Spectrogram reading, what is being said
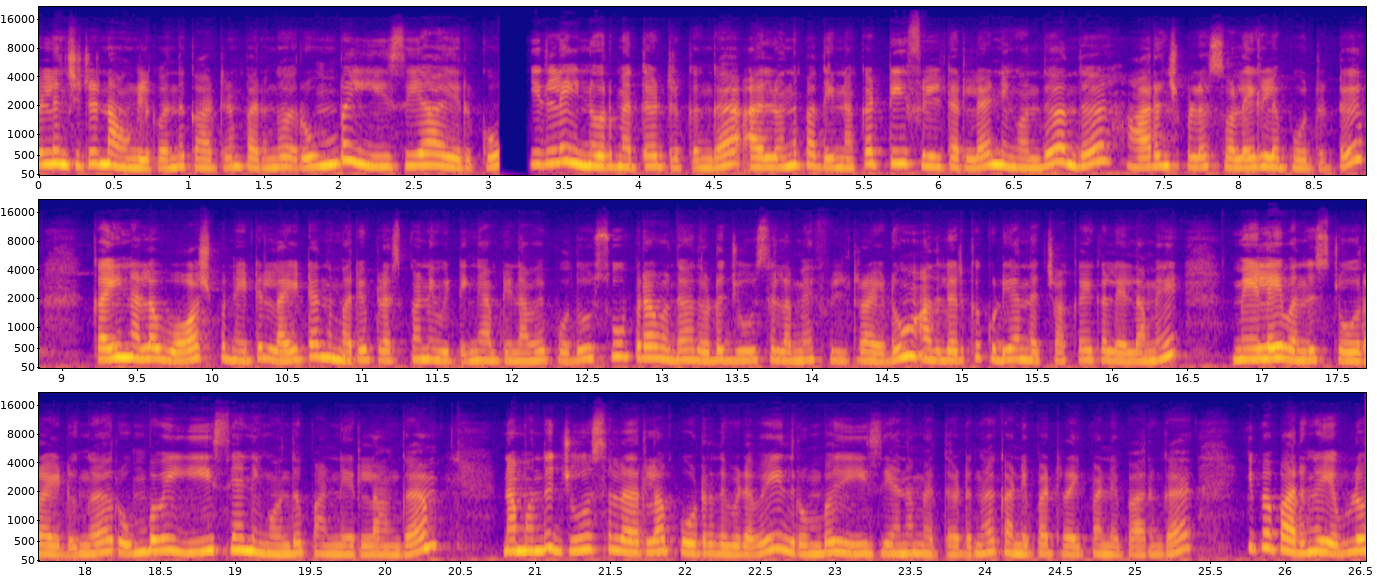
பிழிஞ்சிட்டு நான் உங்களுக்கு வந்து காட்டுறேன். பாருங்கள் ரொம்ப ஈஸியாக இருக்கும். இதில் இன்னொரு மெத்தட் இருக்குங்க. அதில் வந்து பார்த்திங்கனாக்கா டீ ஃபில்டரில் நீங்கள் வந்து அந்த ஆரஞ்சு பழ சொலைகளை போட்டுட்டு கை நல்லா வாஷ் பண்ணிவிட்டு லைட்டாக அந்த மாதிரி ப்ரெஸ் பண்ணி விட்டீங்க அப்படின்னாவே போதும். சூப்பராக வந்து அதோட ஜூஸ் எல்லாமே ஃபில்டர் ஆகிடும் அதில் இருக்கக்கூடிய அந்த சக்கைகள் எல்லாமே மேலே வந்து ஸ்டோர் ஆகிடுங்க ரொம்பவே ஈஸியாக நீங்கள் வந்து பண்ணிடலாங்க நம்ம வந்து ஜூஸ்லர்லாம் போடுறத விடவே இது ரொம்ப ஈஸியான மெத்தடுங்க கண்டிப்பாக ட்ரை பண்ணி பாருங்கள் இப்போ பாருங்கள் எவ்வளோ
